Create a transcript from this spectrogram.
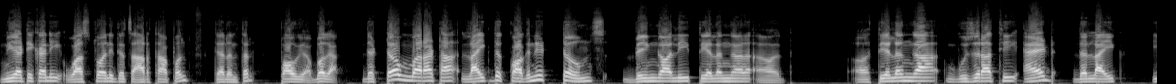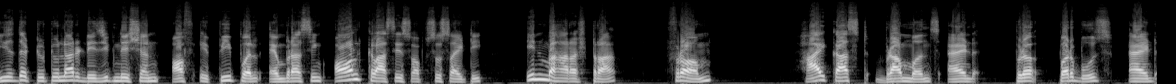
मी या ठिकाणी वाचतो आणि त्याचा अर्थ आपण त्यानंतर पाहूया. बघा the term Maratha like the cognate terms Bengali Telangana Telanga Gujarati and the like is the titular designation of a people embracing all classes of society in Maharashtra from high caste Brahmans and प्र Parbhus and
